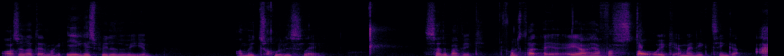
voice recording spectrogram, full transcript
Også når Danmark ikke spillede ved VM. Og med trylleslag, så er det bare væk. Fuldstændig. Og Jeg, jeg, forstår ikke, at man ikke tænker, ah,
